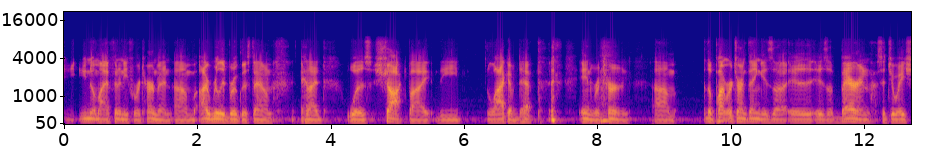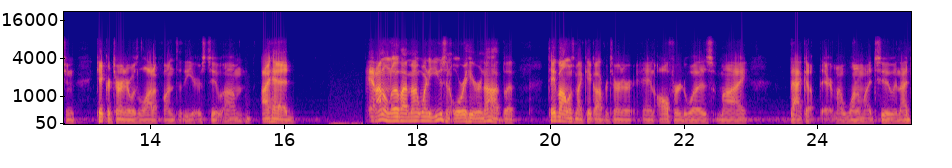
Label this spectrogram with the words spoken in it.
you know my affinity for return men. Um, I really broke this down, and I was shocked by the lack of depth in return. Um, the punt return thing is a is, is, a barren situation. Kick returner was a lot of fun through the years too. Um, I had, and I don't know if I might want to use an aura here or not, but Tavon was my kickoff returner, and Alford was my backup there, my one on my two, and I'd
